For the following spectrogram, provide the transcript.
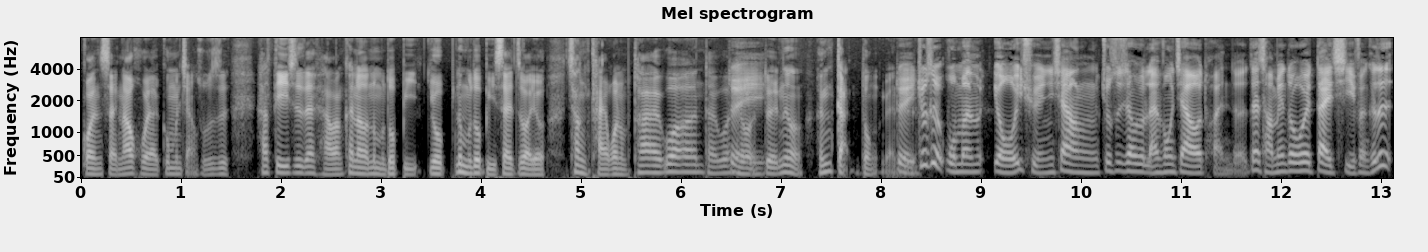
观赛，然后回来跟我们讲说，是他第一次在台湾看到那么多比有那么多比赛之外，有唱台湾的台湾台湾，对对，那种很感动的感觉。对，就是我们有一群像就是叫做蓝风加油团的，在场边都会带气氛。可是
